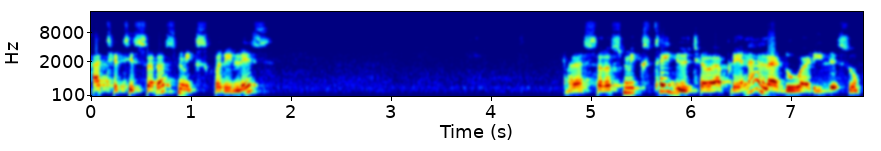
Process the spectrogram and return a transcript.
હાથેથી સરસ મિક્સ કરી લઈશ. હવે સરસ મિક્સ થઈ ગયું છે. હવે આપણે એના લાડુ વાળી લેશું.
